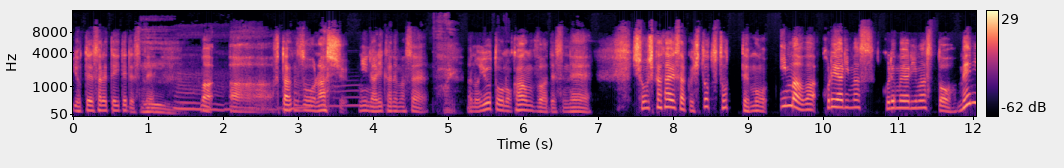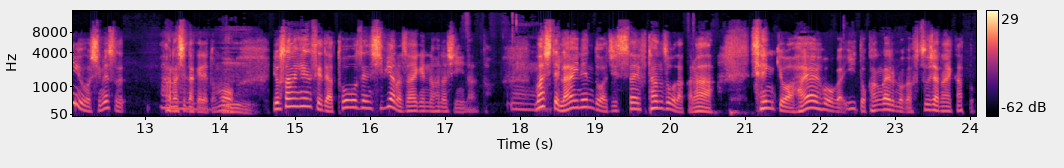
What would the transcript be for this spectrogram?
予定されていてですね、うん、まあ、あ負担増ラッシュになりかねません。はい、あの、与党の幹部はですね、少子化対策一つとっても、今はこれやります、これもやりますと、メニューを示す話だけれども、うん、予算編成では当然シビアな財源の話になると。まして来年度は実際負担増だから、選挙は早い方がいいと考えるのが普通じゃないかと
